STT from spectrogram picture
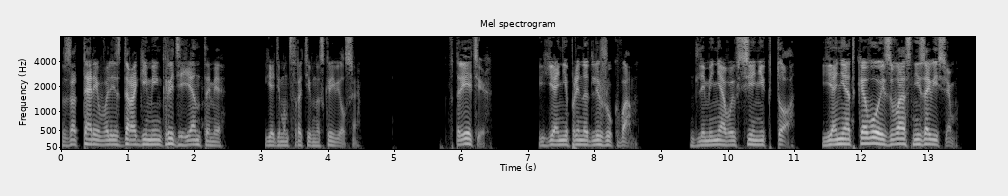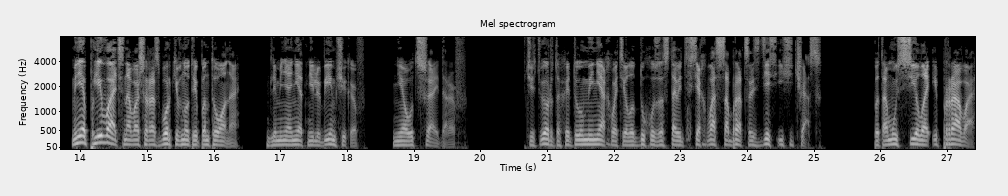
Затаривались дорогими ингредиентами. Я демонстративно скривился. В-третьих, я не принадлежу к вам. Для меня вы все никто. Я ни от кого из вас не зависим. Мне плевать на ваши разборки внутри пантеона. Для меня нет ни любимчиков, ни аутсайдеров. В-четвертых, это у меня хватило духу заставить всех вас собраться здесь и сейчас. Потому сила и право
